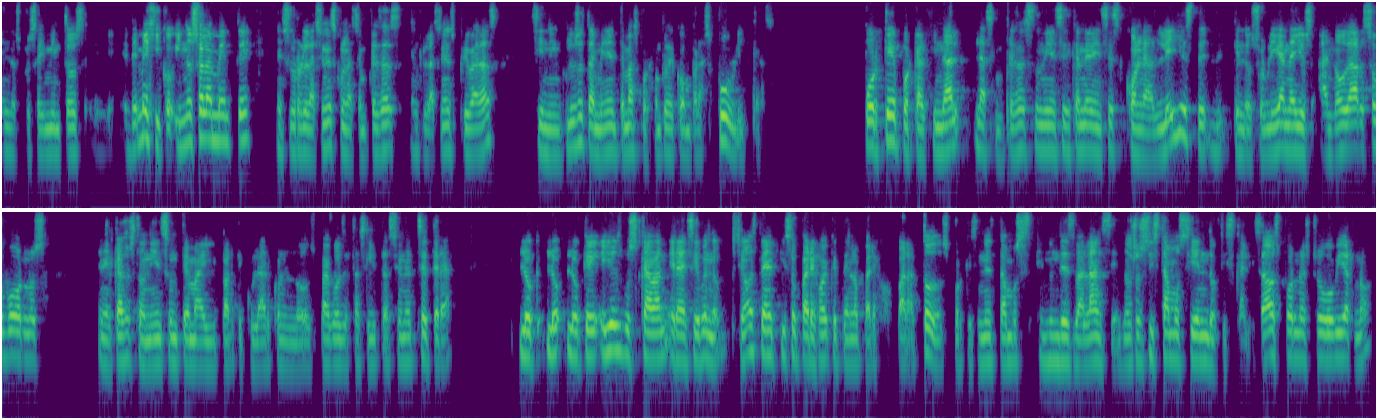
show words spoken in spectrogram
los procedimientos eh, de México. Y no solamente en sus relaciones con las empresas, en relaciones privadas, sino incluso también en temas, por ejemplo, de compras públicas. ¿Por qué? Porque al final las empresas estadounidenses y canadienses, con las leyes que los obligan a ellos a no dar sobornos, en el caso estadounidense un tema ahí particular con los pagos de facilitación, etcétera, lo, lo, que ellos buscaban era decir, bueno, si vamos a tener piso parejo, hay que tenerlo parejo para todos, porque si no estamos en un desbalance. Nosotros sí estamos siendo fiscalizados por nuestro gobierno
